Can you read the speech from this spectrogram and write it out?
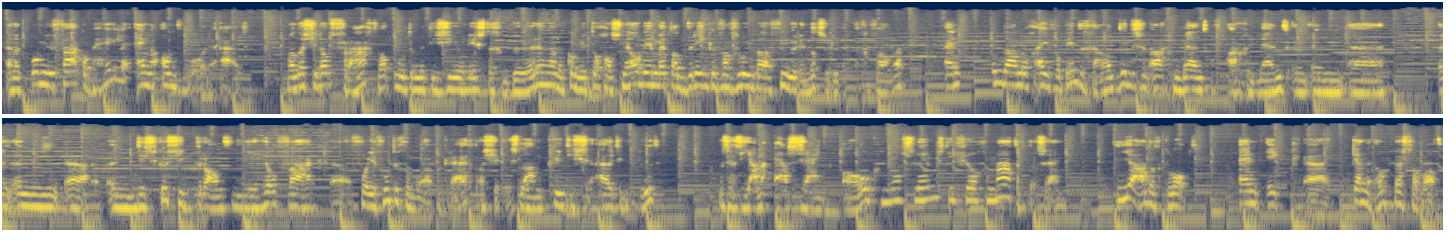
En dan kom je vaak op hele enge antwoorden uit. Want als je dat vraagt, wat moet er met die Zionisten gebeuren? Dan kom je toch al snel weer met dat drinken van vloeibaar vuur in dat soort gevallen. En om daar nog even op in te gaan, want dit is een argument, of argument, een, een, eh, een, een, eh, discussietrand die je heel vaak eh, voor je voeten geworpen krijgt als je islamkritische uitingen doet. Dan zeggen ze, ja, maar er zijn ook moslims die veel gematigder zijn. Ja, dat klopt. En ik ken er ook best wel wat.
